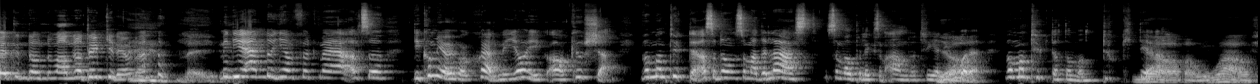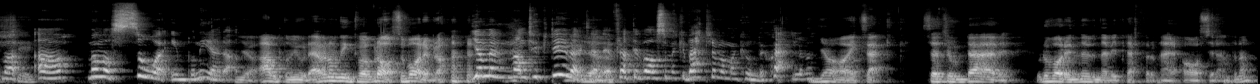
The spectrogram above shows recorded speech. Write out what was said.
jag vet inte om de andra tycker det men... Men det är ju ändå jämfört med, alltså, det kommer jag ihåg själv när jag gick A-kursen. Vad man tyckte, alltså de som hade läst, som var på liksom andra och tredje Ja. året, vad man tyckte att de var duktiga. Ja, bara wow, shit. ja, man var så imponerad. Ja, allt de gjorde, även om det inte var bra så var det bra. Ja men man tyckte ju verkligen Ja. det, för att det var så mycket bättre än vad man kunde själv. Ja, exakt. Så jag tror där, och då var det nu när vi träffade de här A-studenterna.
